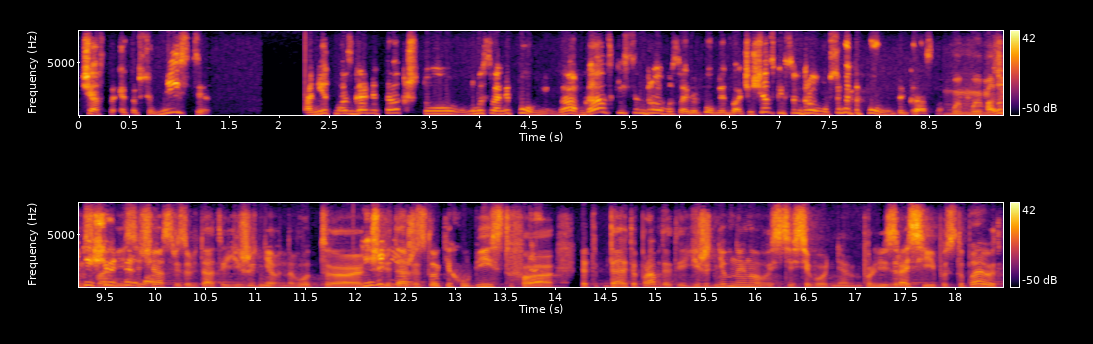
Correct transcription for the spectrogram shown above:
часто это все вместе – а нет мозгами так, что ну, мы с вами помним, да, афганский синдром, мы с вами помним два чеченских синдрома, все мы это помним прекрасно. Мы, мы а видим а с вами и сейчас результаты ежедневно. Вот э, ежедневно. череда жестоких убийств, да? Э, это, да, это правда, это ежедневные новости сегодня из России поступают.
